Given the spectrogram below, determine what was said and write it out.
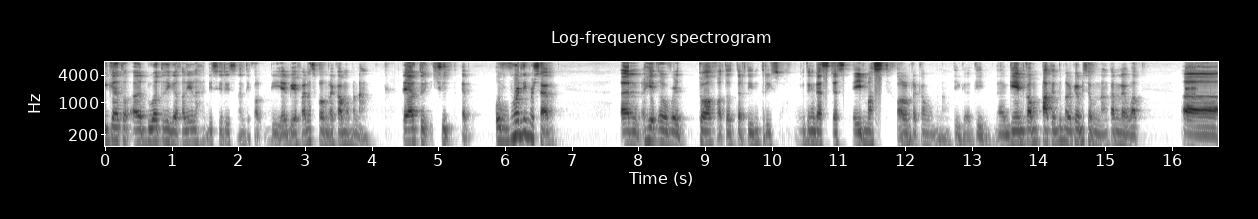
tiga atau uh, dua atau tiga kali lah di series nanti kalau di NBA Finals kalau mereka mau menang. They have to shoot at over 40% and hit over 12 atau 13 threes. I think that's just a must kalau mereka mau menang tiga game. Nah, game keempat itu mereka bisa menangkan lewat uh,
